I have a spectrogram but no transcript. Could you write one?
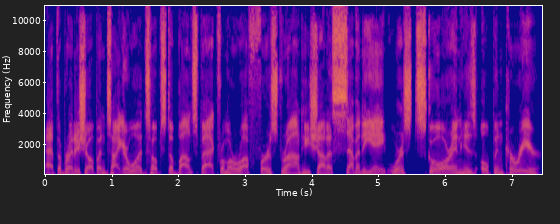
At the British Open, Tiger Woods hopes to bounce back from a rough first round. He shot a 78 worst score in his Open career.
